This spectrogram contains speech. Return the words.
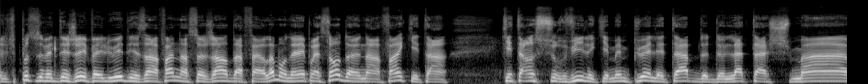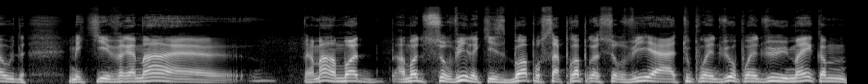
Je sais pas si vous avez déjà évalué des enfants dans ce genre d'affaires-là, mais on a l'impression d'un enfant qui est en qui est en survie, qui est même plus à l'étape de, l'attachement, mais qui est vraiment, euh, vraiment en mode, en mode survie, qui se bat pour sa propre survie à tout point de vue, au point de vue humain comme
